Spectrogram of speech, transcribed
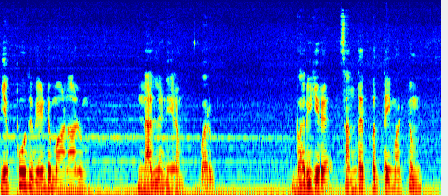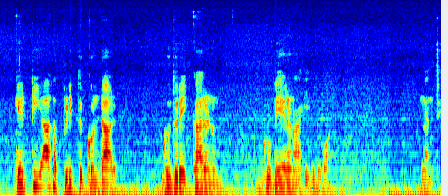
எப்போது வேண்டுமானாலும் நல்ல நேரம் வரும். வருகிற சந்தர்ப்பத்தை மட்டும் கெட்டியாக பிடித்து கொண்டால் குதிரைக்காரனும் குபேரனாகி விடுவான். நன்றி.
